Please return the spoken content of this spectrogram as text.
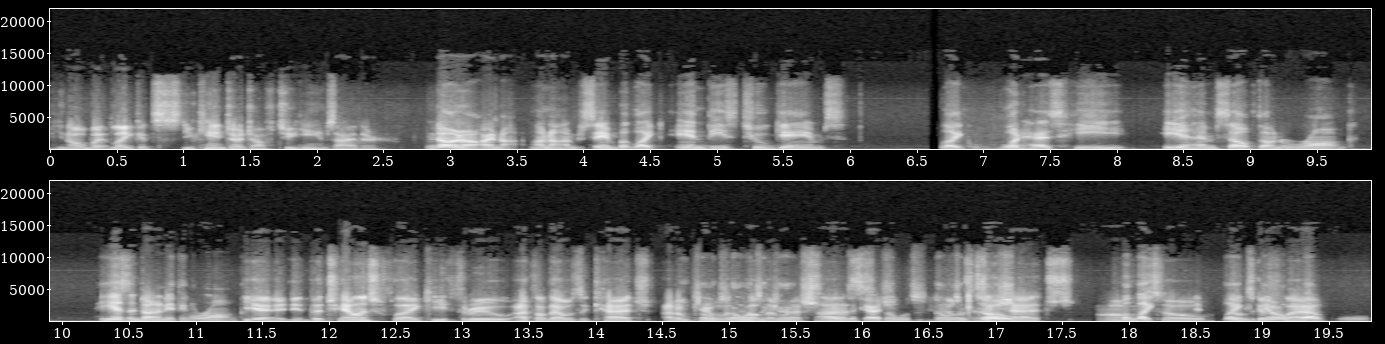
you know, but like it's you can't judge off two games either. No, no, I'm not. I'm not. Mhm. I'm just saying. But like in these two games, like what has he he himself done wrong? He hasn't done anything wrong. Yeah, the challenge flag he threw, I thought that was a catch. I don't care That was, what that the was hell a the catch. ref No, that was a That was that That was a catch. a So- catch. Um, but like, so like Darrell. Bevell,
